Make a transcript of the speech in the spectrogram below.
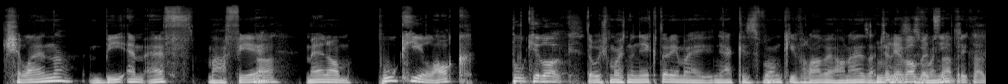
člen BMF mafie no. menom Pookie Lock Pookie Lock. To už možno niektorí majú nejaké zvonky v hlave, ona začali Mne vôbec zvoniť. napríklad.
